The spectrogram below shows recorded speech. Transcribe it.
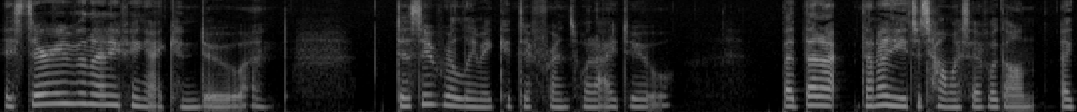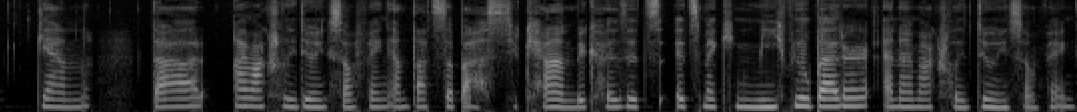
Is there even anything I can do? And does it really make a difference what I do? But then I then I need to tell myself again again that I'm actually doing something and that's the best you can because it's it's making me feel better and I'm actually doing something.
